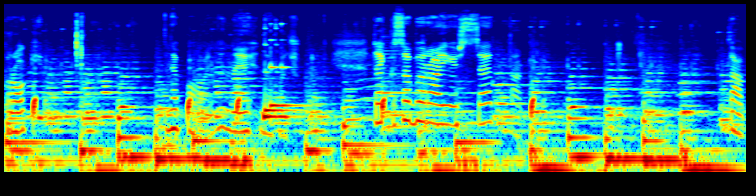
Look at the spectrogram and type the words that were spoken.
Кроки. Непогані, не їх не хочу. Так, забираю ось це. Так. Так,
